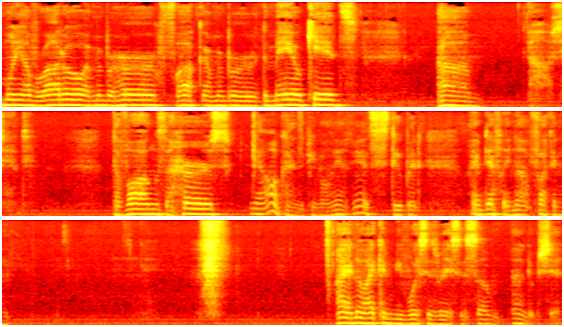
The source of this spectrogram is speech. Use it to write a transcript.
Moni Alvarado, I remember her. Fuck, I remember the Mayo kids. Um, oh shit. The Vongs, the Hers, yeah, all kinds of people. Yeah, it's stupid. I am definitely not fucking. I know I can be voiced as racist, so I don't give a shit.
